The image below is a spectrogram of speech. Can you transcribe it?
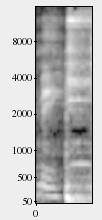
me.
